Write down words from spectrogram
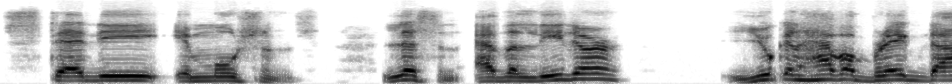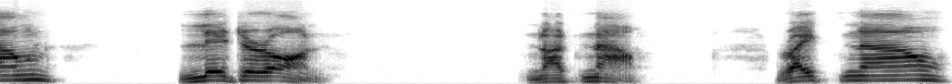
Steady emotions. Listen, as a leader, you can have a breakdown later on, not now. Right now,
